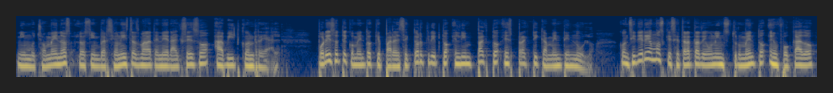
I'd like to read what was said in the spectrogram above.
ni mucho menos los inversionistas van a tener acceso a Bitcoin real. Por eso te comento que para el sector cripto el impacto es prácticamente nulo. Consideremos que se trata de un instrumento enfocado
